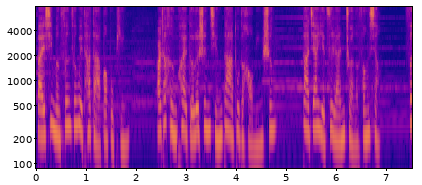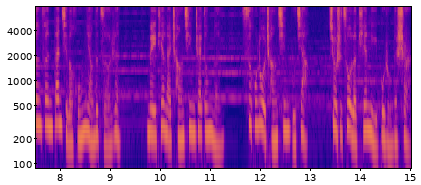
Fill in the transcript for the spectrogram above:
百姓们纷纷为他打抱不平，而他很快得了深情大度的好名声，大家也自然转了方向，纷纷担起了红娘的责任，每天来长青斋登门。似乎骆长青不嫁，就是做了天理不容的事儿。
